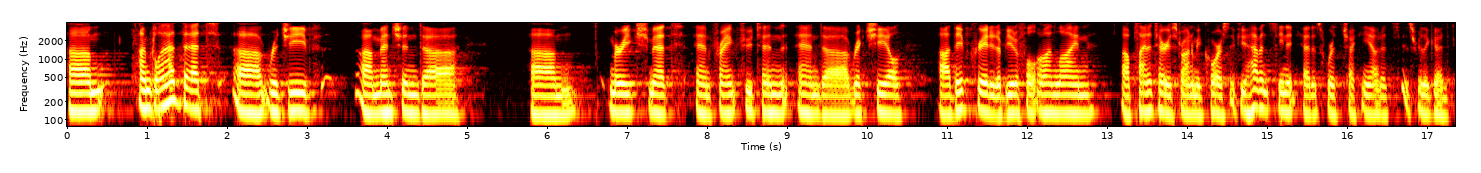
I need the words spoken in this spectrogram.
Um, I'm glad that uh, Rajiv uh, mentioned uh, um, Schmidt and Frank Fueten and uh, Rick Cheel. Uh, they've created a beautiful online uh, planetary astronomy course. If you haven't seen it yet, it's worth checking out. It's, it's really good.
